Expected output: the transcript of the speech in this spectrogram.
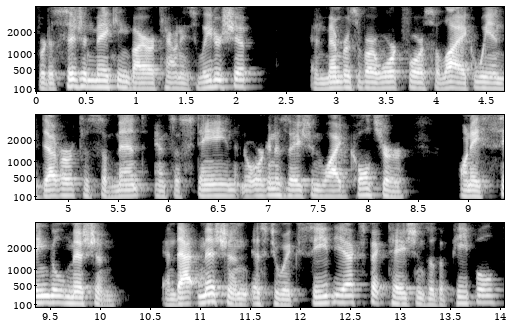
for decision-making by our county's leadership and members of our workforce alike, we endeavor to cement and sustain an organization-wide culture on a single mission, and that mission is to exceed the expectations of the people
